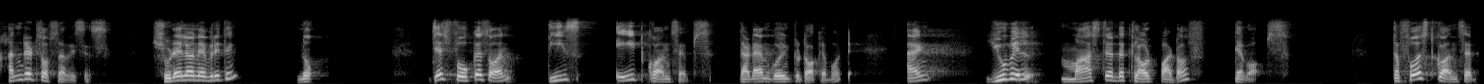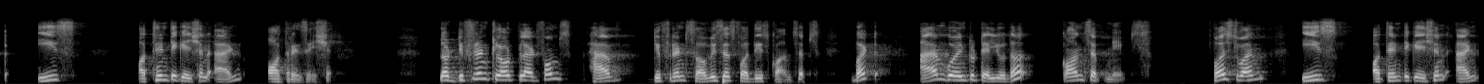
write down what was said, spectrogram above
hundreds of services. Should I learn everything? No. Just focus on these eight concepts that I'm going to talk about, and you will master the cloud part of DevOps. The first concept is authentication and authorization. Now, different cloud platforms have different services for these concepts, but I am going to tell you the concept names. First one is authentication and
